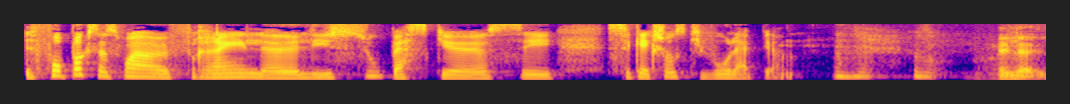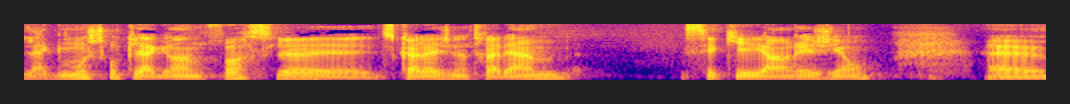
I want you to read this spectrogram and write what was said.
il faut pas que ce soit un frein, les sous, parce que c'est quelque chose qui vaut la peine. Mm-hmm. moi, je trouve que la grande force là, du Collège Notre-Dame, c'est qu'il est en région. Euh,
